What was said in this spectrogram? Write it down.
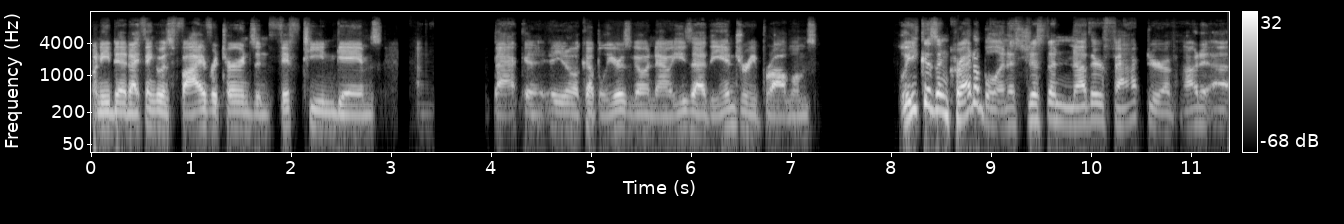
when he did. I think it was five returns in 15 games uh, back, uh, you know, a couple years ago, and now he's had the injury problems. Leake is incredible, and it's just another factor of how to uh,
